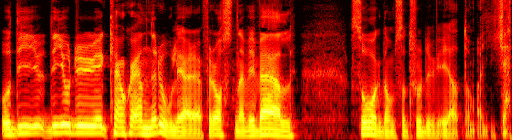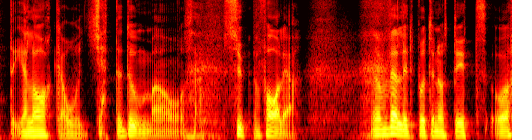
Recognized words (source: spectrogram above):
och det, det gjorde det kanske ännu roligare för oss när vi väl såg dem så trodde vi att de var jätteelaka och jättedumma och här, superfarliga. Det var väldigt puttinuttigt och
